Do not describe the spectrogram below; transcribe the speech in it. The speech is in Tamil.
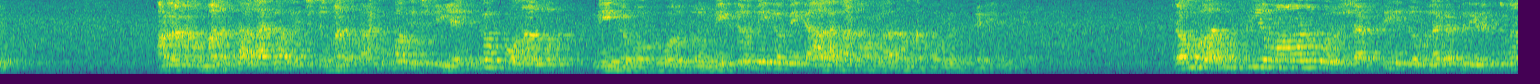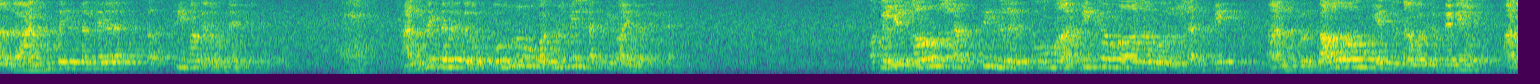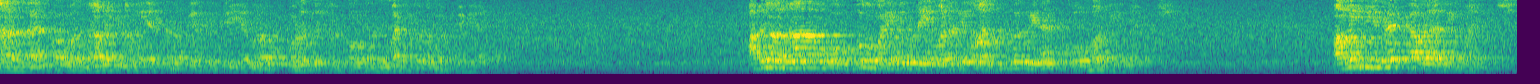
ஆனா நம்ம மனசை அழகா வச்சுட்டு மனசை அன்பா வச்சுட்டு எங்க போனாலும் நீங்க ஒவ்வொருத்தரும் மிக மிக மிக அழகானவங்களா தான் ரொம்ப அதிசயமான ஒரு சக்தி இந்த உலகத்தில் இருக்குன்னா அது அன்பை தவிர சத்தியமா வேற ஒண்ணே அன்பை தவிர வேறு ஒரு ஒன்றுமே சக்தி வாய்ந்தது இல்லை. அப்ப எல்லா சக்திகளுக்கும் அதிகமான ஒரு சக்தி அன்பு தான் என்று நமக்கு தெரியும். ஆனா அந்த அன்பை ஒரு நாளைக்கு நம்ம எத்தனை பேருக்கு எவ்வளவு கொடுத்துட்டு இருக்கோங்கிறது மட்டும் நமக்கு தெரியாது. அதனாலதான் ஒவ்வொரு மனிதனுடைய மனதிலும் அன்பை விட கோபம் அமைதியை விட கவலை அதிகமாயிடுச்சு.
